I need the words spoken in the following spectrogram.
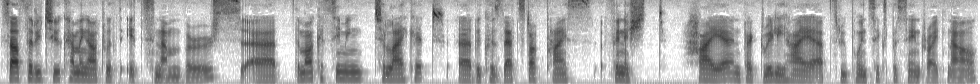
South 32 coming out with its numbers. Uh, the market seeming to like it uh, because that stock price finished higher, in fact, really higher, up 3.6% right now.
